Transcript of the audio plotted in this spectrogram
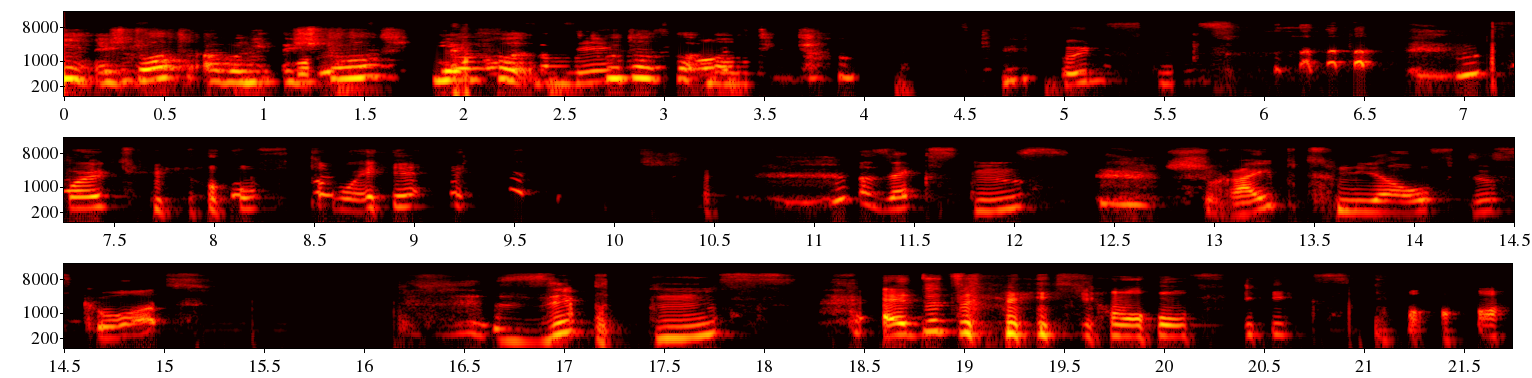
Abonniert mich dort, abonniert mich dort. Hier folgt mir auf Twitter, folgt mir auf TikTok. Fünftens, folgt mir auf Twitch. Sechstens, schreibt mir auf Discord. Siebtens, edite mich auf Xbox.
